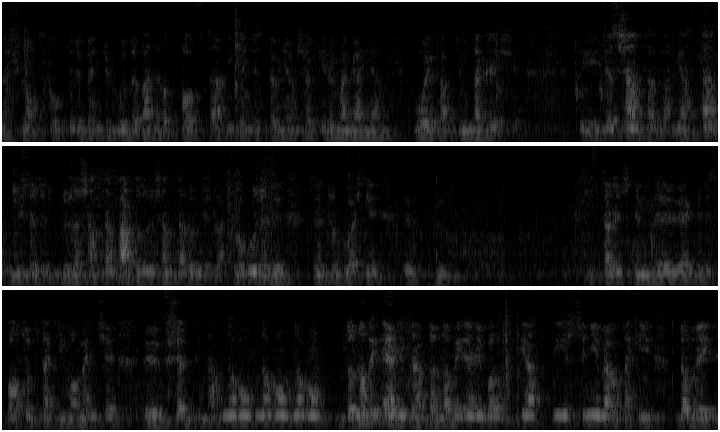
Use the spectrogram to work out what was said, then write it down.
na Śląsku, który będzie wybudowany od podstaw i będzie spełniał wszelkie wymagania UEFA w tym zakresie. I to jest szansa dla miasta. Myślę, że duża szansa, bardzo duża szansa również dla klubu, żeby ten klub właśnie historycznym e, jak gdyby sposób, w takim momencie e, wszedł nową, nową, nową, do nowej ery, prawda? Nowej ery, bo Piast jeszcze nie miał takiej dobrej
